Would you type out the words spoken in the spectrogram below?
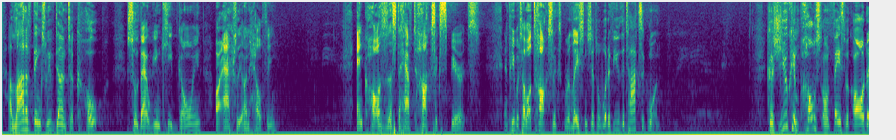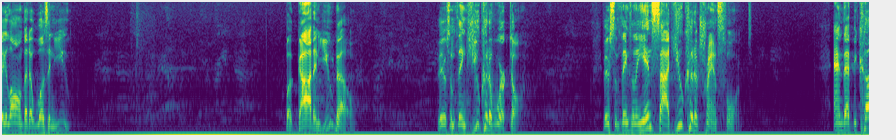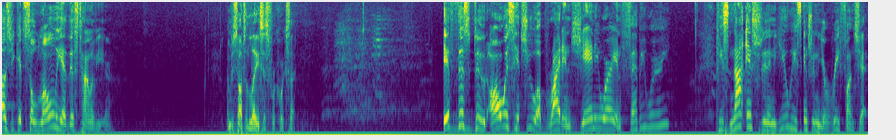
A lot of things we've done to cope so that we can keep going are actually unhealthy and causes us to have toxic spirits. And people talk about toxic relationships, but what if you the toxic one? Because you can post on Facebook all day long that it wasn't you. But God and you know there's some things you could have worked on. There's some things on the inside you could have transformed. And that because you get so lonely at this time of year, let me just talk to the ladies just for a quick second. If this dude always hits you up right in January and February, he's not interested in you, he's interested in your refund check.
